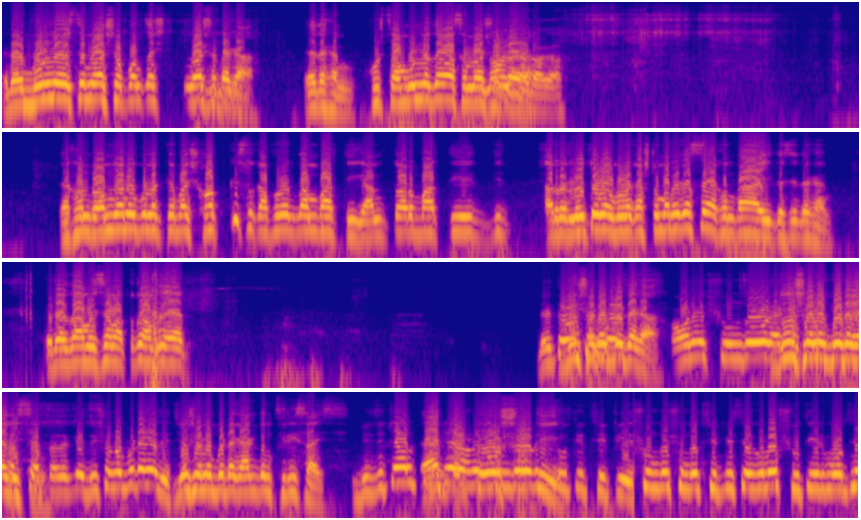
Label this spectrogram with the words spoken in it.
এটার মূল্য হচ্ছে নয়শো পঞ্চাশ নয়শো টাকা। এ দেখেন খুচরা মূল্য দেওয়া আছে নয়শো টাকা। এখন রমজান উপলক্ষে ভাই সবকিছু কাপড়ের দাম বাড়তি। আমি তো আর বাড়তি আর লইতে পারব না কাস্টমারের কাছে এখন দাঁড়াইতেছি দেখেন। এটার দাম হয়েছে মাত্র আপনার অনেক সুন্দর টাকা দিচ্ছি। আপনাদেরকে দুইশো নব্বই টাকা দিচ্ছি। টাকা একদম ফ্রি সাইজ ডিজিটাল একদম অনেক pure সুন্দর। সুতি। থ্রি পিস সুন্দর সুন্দর থ্রি পিস এগুলো সুতির মধ্যে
